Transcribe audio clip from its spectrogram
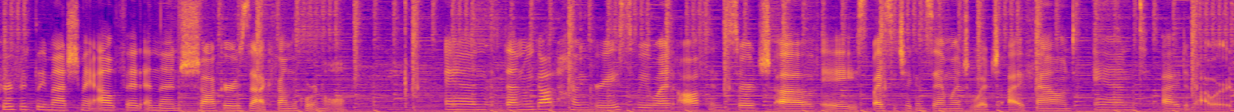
perfectly matched my outfit, and then shocker, Zack found the cornhole. And then we got hungry, so we went off in search of a spicy chicken sandwich, which I found and I devoured.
